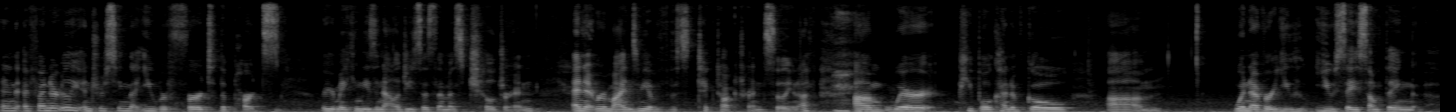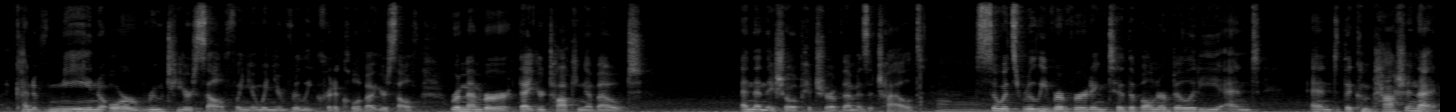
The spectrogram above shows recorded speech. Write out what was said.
And I find it really interesting that you refer to the parts or you're making these analogies as them as children. And it reminds me of this TikTok trend, silly enough, um, where people kind of go, um, whenever you you say something kind of mean or rude to yourself when you when you're really critical about yourself, remember that you're talking about and then they show a picture of them as a child. Aww. So it's really reverting to the vulnerability and and the compassion that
